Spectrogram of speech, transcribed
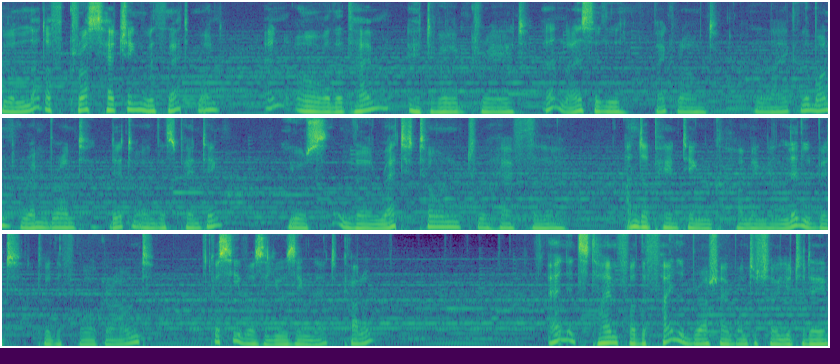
Do a lot of cross hatching with that one and over the time it will create a nice little background like the one Rembrandt did on this painting. Use the red tone to have the underpainting coming a little bit to the foreground because he was using that color. And it's time for the final brush I want to show you today.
